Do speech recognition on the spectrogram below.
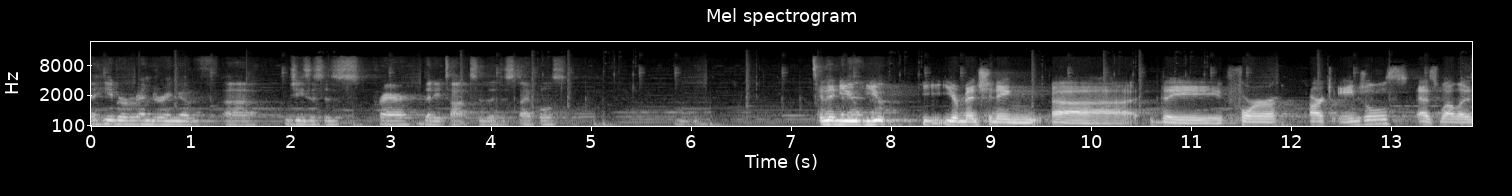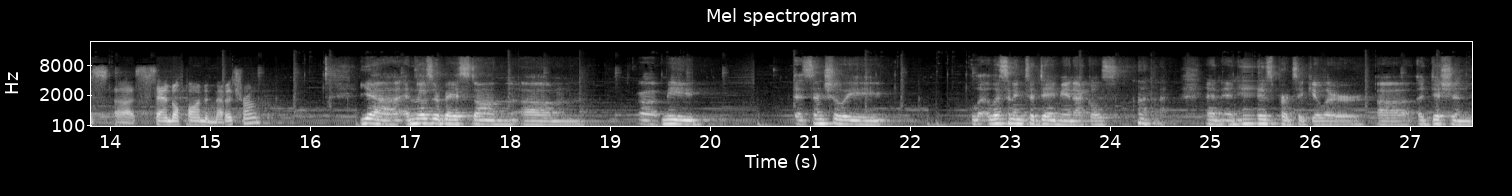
a Hebrew rendering of uh, Jesus's prayer that he taught to the disciples. And then you you you're mentioning uh, the four archangels as well as uh, Sandalphon and Metatron. Yeah, and those are based on um, uh, me essentially listening to Damien Echols and, and his particular uh, addition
